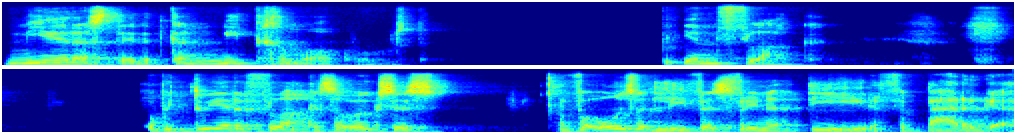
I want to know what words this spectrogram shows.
Meer as dit, dit kan nuut gemaak word. Op een vlak. Op die tweede vlak is daar ook soos vir ons wat lief is vir die natuur, vir berge,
